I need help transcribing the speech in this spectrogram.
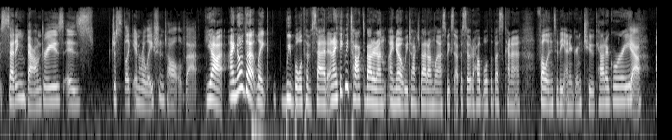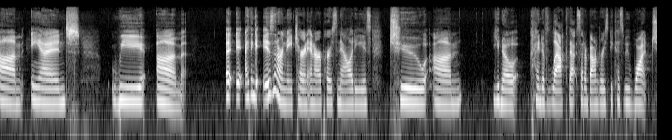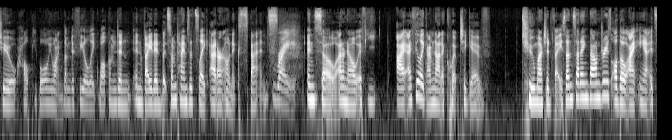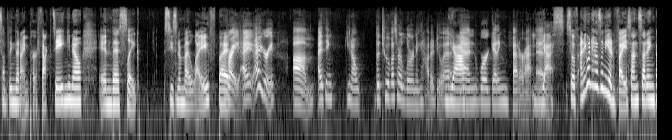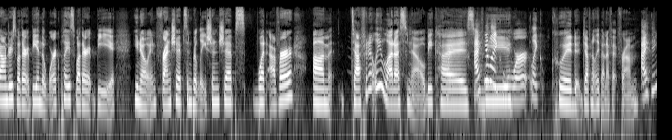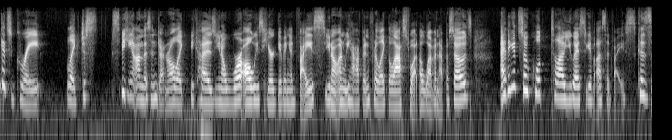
setting boundaries is just like in relation to all of that. Yeah, I know that like we both have said, and I think we talked about it on. I know we talked about it on last week's episode how both of us kind of fell into the Enneagram Two category. Yeah. Um, and we um, it- I think it is in our nature and in our personalities to um, you know, kind of lack that set of boundaries because we want to help people and we want them to feel like welcomed and invited, but sometimes it's like at our own expense. Right. And so I don't know if you, I, I feel like I'm not equipped to give too much advice on setting boundaries, although I am, it's something that I'm perfecting, you know, in this like season of my life. But Right. I, I agree. Um, I think, you know, the two of us are learning how to do it. Yeah. And we're getting better at it. Yes. So if anyone has any advice on setting boundaries, whether it be in the workplace, whether it be, you know, in friendships and relationships, whatever, um, definitely let us know because I feel we like we're like could definitely benefit from. I think it's great, like just speaking on this in general, like because you know we're always here giving advice, you know, and we have been for like the last what eleven episodes. I think it's so cool to allow you guys to give us advice because,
